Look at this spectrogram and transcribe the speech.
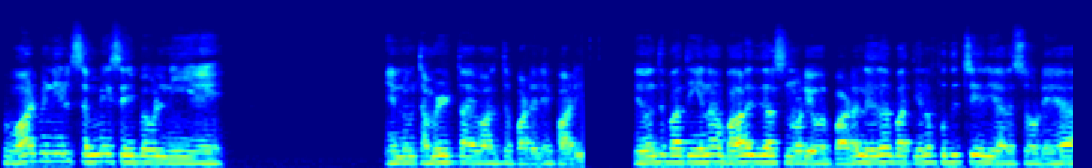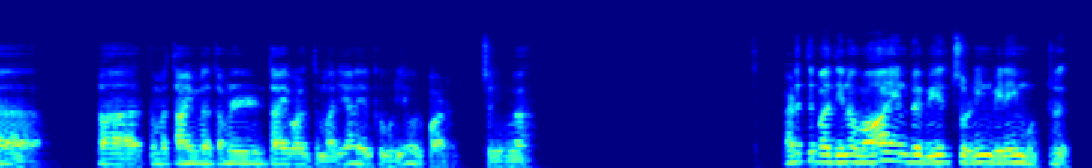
வாழ்வினில் செம்மை செய்பவள் நீயே என்னும் தமிழ் தாய் வாழ்த்து பாடலை பாடி. இது வந்து பாத்தீங்கன்னா பாரதிதாசனுடைய ஒரு பாடல். இது பாத்தீங்கன்னா புதுச்சேரி அரசுடைய தா- தாய் தமிழ் தாய் வாழ்த்து மாதிரியான இருக்கக்கூடிய ஒரு பாடல். சரிங்களா? அடுத்து பார்த்தீங்கன்னா வா என்ற வேர் சொல்லின் வினைமுற்று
